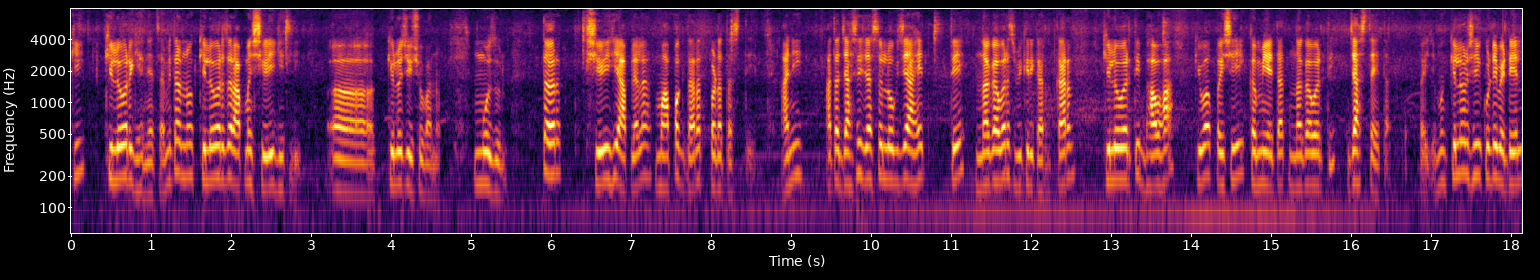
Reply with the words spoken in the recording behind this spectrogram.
की किलोवर घेण्याचा. मित्रांनो किलोवर जर आपण शेळी घेतली किलोच्या हिशोबानं मोजून. तर शेळी ही आपल्याला मापक दरात पडत असते. आणि आता जास्तीत जास्त लोक जे आहेत ते नगावरच विक्री करतात. कारण किलोवरती भाव हा किंवा पैसेही कमी येतात नगावरती जास्त येतात. पाहिजे. मग किलोवर शेळी कुठे भेटेल?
